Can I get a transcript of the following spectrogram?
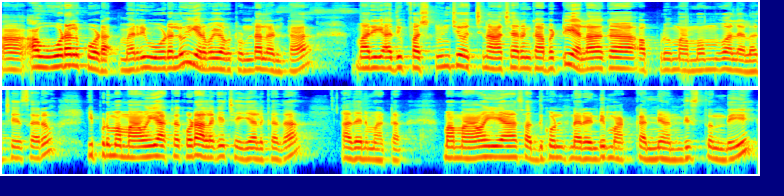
ఆ, ఊడలు కూడా. మర్రి ఊడలు ఇరవై ఒకటి ఉండాలంట. మరి అది ఫస్ట్ నుంచి వచ్చిన ఆచారం కాబట్టి ఎలాగా అప్పుడు మా అమ్మమ్మ వాళ్ళు ఎలా చేశారో ఇప్పుడు మా మామయ్య అక్క కూడా అలాగే చెయ్యాలి కదా. అదనమాట. మా మామయ్య సర్దుకుంటున్నారండి మా అక్క అన్నీ అందిస్తుంది.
